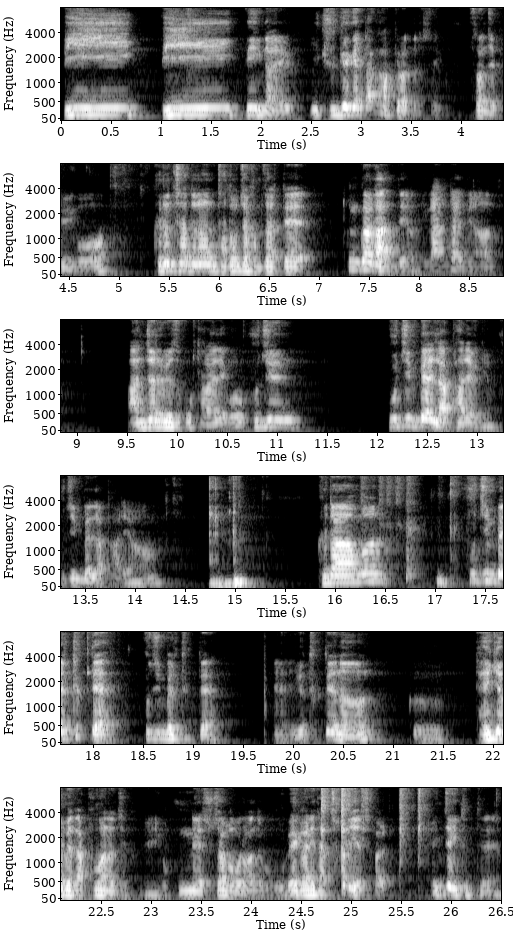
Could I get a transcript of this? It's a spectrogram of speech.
삐삐삐 나요. 이 규격에 딱 맞게 만들었어요. 국산 제품이고 그런 차들은 자동차 검사할 때 통과가 안 돼요. 이거 안 달면 안전을 위해서 꼭 달아야 되고 후진 후진벨 나파령이요. 후진벨 나파령. 그 다음은 후진벨 특대. 후진벨 특대. 예, 이거 특대는 그 대기업에 납품하는 제품이에요. 이거 국내 수작업으로 만든 거고 외관이 다 철이에요. 철. 굉장히 튼튼해요.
